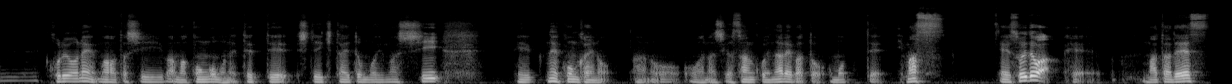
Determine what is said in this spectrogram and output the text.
ー、これをね、まあ私はまあ今後もね、徹底していきたいと思いますし、えー、ね、今回のあの、お話が参考になればと思っています。えー、それでは、えー、またです。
